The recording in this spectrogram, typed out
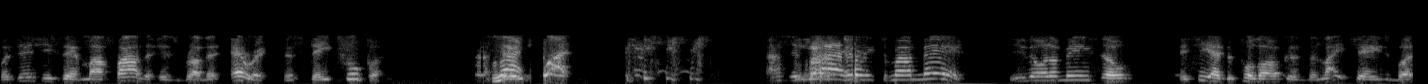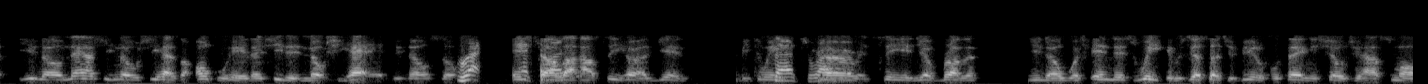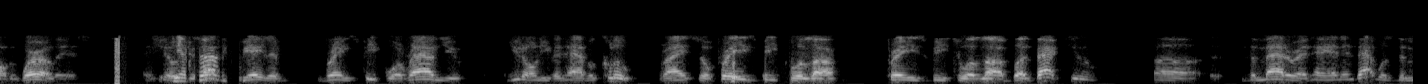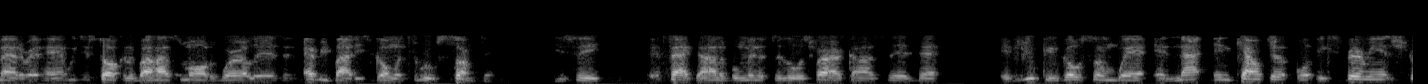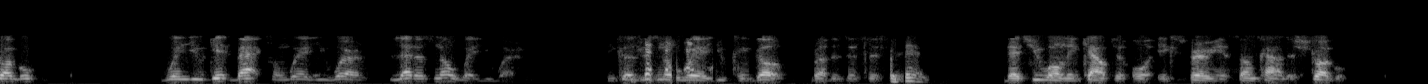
But then she said, my father is Brother Eric, the state trooper. I said, Right. what? I said, Right. Eric's my man. You know what I mean? So, and she had to pull off because the light changed, but, you know, now she knows she has an uncle here that she didn't know she had, you know? So, Right. Inshallah, right. I'll see her again between That's right. her and seeing your brother, you know, within this week. It was just such a beautiful thing. It shows you how small the world is. It shows Yes, you how the Creator brings people around you. You don't even have a clue, right? So praise be to Allah. Praise be to Allah. But back to uh, the matter at hand, and that was the matter at hand. We're just talking about how small the world is, and everybody's going through something. You see, in fact, the Honorable Minister Louis Farrakhan said that if you can go somewhere and not encounter or experience struggle, when you get back from where you were, let us know where you were. Because there's nowhere you can go, brothers and sisters, that you won't encounter or experience some kind of struggle.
